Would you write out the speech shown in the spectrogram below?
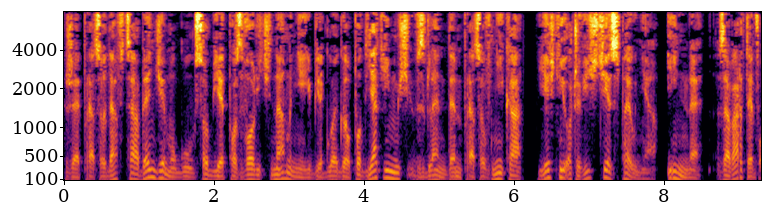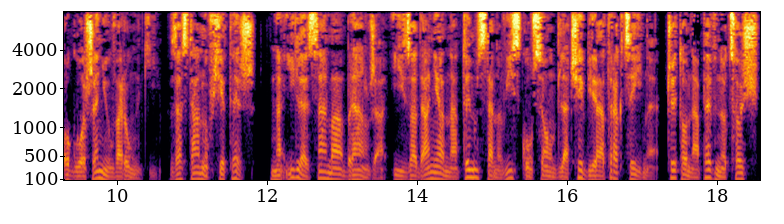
że pracodawca będzie mógł sobie pozwolić na mniej biegłego pod jakimś względem pracownika, jeśli oczywiście spełnia inne, zawarte w ogłoszeniu warunki. Zastanów się też, na ile sama branża i zadania na tym stanowisku są dla Ciebie atrakcyjne. Czy to na pewno coś,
